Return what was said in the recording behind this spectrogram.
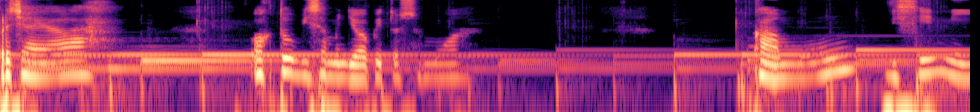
Percayalah waktu bisa menjawab itu semua. Kamu di sini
